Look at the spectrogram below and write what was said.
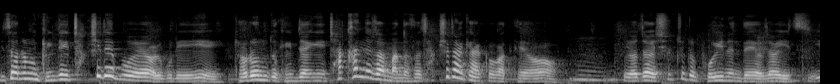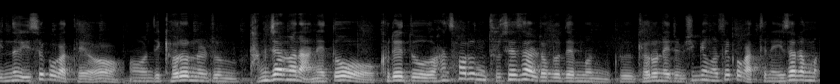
이 사람은 굉장히 착실해 보여요 얼굴이 결혼도 굉장히 착한 여자 만나서 착실하게 할 것 같아요 그 여자가 실제로 보이는데 여자가 있, 있는, 있을 것 같아요 어, 근데 결혼을 좀 당장은 안 해도 그래도 한 서른 두세 살 정도 되면 그 결혼에 좀 신경을 쓸 것 같으네 이 사람은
